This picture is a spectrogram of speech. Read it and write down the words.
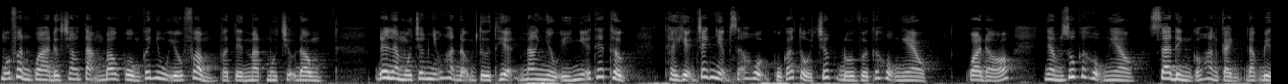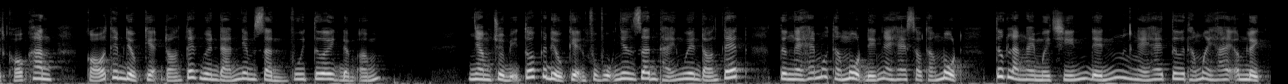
Mỗi phần quà được trao tặng bao gồm các nhu yếu phẩm và tiền mặt 1 triệu đồng. Đây là một trong những hoạt động từ thiện mang nhiều ý nghĩa thiết thực, thể hiện trách nhiệm xã hội của các tổ chức đối với các hộ nghèo. Qua đó, nhằm giúp các hộ nghèo, gia đình có hoàn cảnh đặc biệt khó khăn, có thêm điều kiện đón Tết Nguyên đán nhâm dần vui tươi, đầm ấm. Nhằm chuẩn bị tốt các điều kiện phục vụ nhân dân Thái Nguyên đón Tết, từ ngày 21 tháng 1 đến ngày 26 tháng 1, tức là ngày 19 đến ngày 24 tháng 12 âm lịch,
